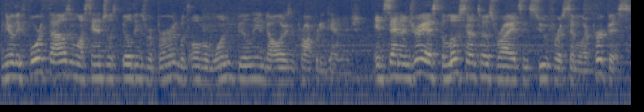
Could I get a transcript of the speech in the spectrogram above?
Nearly 4,000 Los Angeles buildings were burned with over $1 billion in property damage. In San Andreas, the Los Santos riots ensue for a similar purpose,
